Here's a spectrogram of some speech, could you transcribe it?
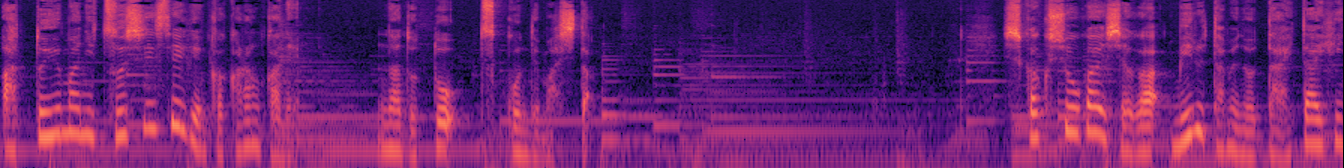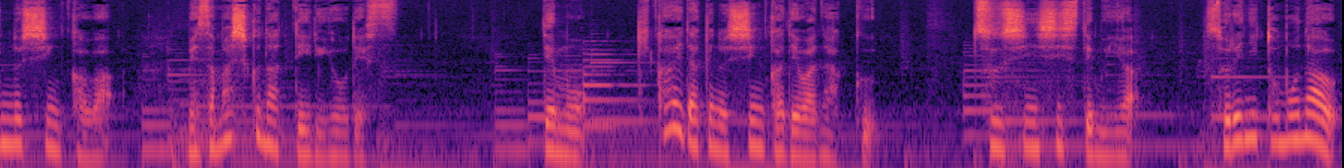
あっという間に通信制限かからんかね？などと突っ込んでました。視覚障害者が見るための代替品の進化は目覚ましくなっているようです。でも機械だけの進化ではなく通信システムやそれに伴う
